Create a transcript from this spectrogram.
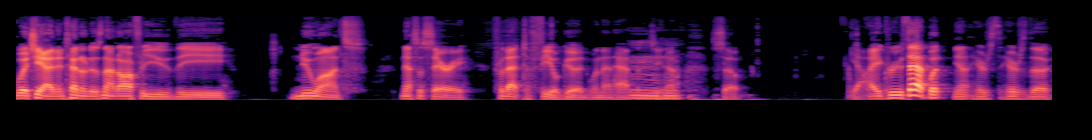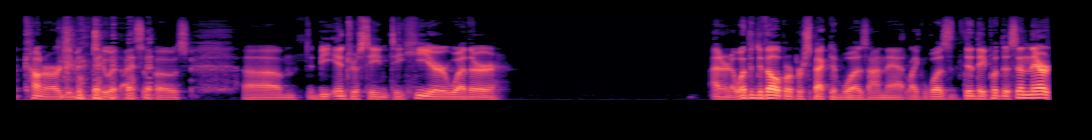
Which, yeah, Nintendo does not offer you the nuance necessary for that to feel good when that happens, you know? So, yeah, I agree with that, but, know, here's, here's the counter argument to it, I suppose. Um, it'd be interesting to hear whether. I don't know what the developer perspective was on that. Like, was did they put this in there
